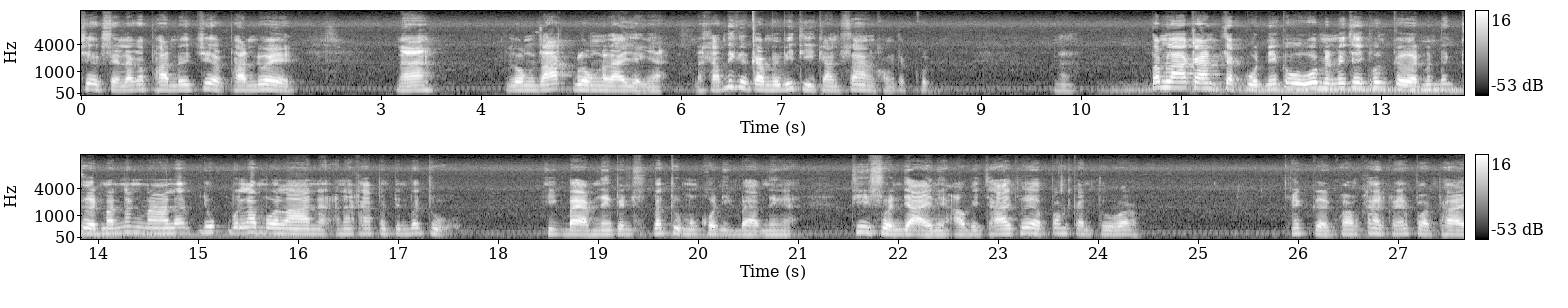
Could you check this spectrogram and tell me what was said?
เชือกเสร็จแล้วก็พันด้วยเชือกพันด้วยนะ ลงรักลงอะไรอย่างเงี้ยนะครับ นี่คือกรรวิธีการสร้างของตะกุดนะตำราการตะกุดนี้ก็โอ้ยมันไม่ใช่เพิ่งเกิด มันเป็นเกิดมานั่งนานแล้วยุคโบราณโบราณน่ะนะครับ มันเป็นวัตถุ อีกแบบหนึ่งเป็นวัตถุมงคลอีกแบบหนึ่งอะ ที่ส่วนใหญ่เนี่ยเอาไปใช้เพื่อป้องกันตัว ให้เกิดความคาดแคล้วปลอดภัย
